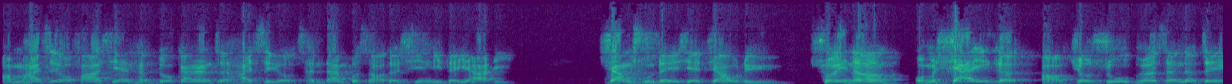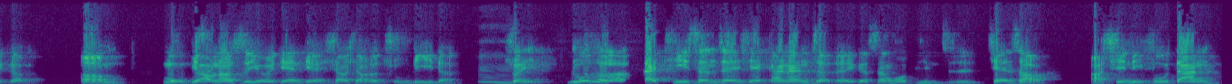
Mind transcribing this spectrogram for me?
我们还是有发现很多感染者还是有承担不少的心理的压力，相处的一些焦虑。所以呢，我们下一个哦九十五 percent 的这一个呃目标呢是有一点点小小的阻力的。嗯，所以如何来提升这一些感染者的一个生活品质，减少。啊，心理负担。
